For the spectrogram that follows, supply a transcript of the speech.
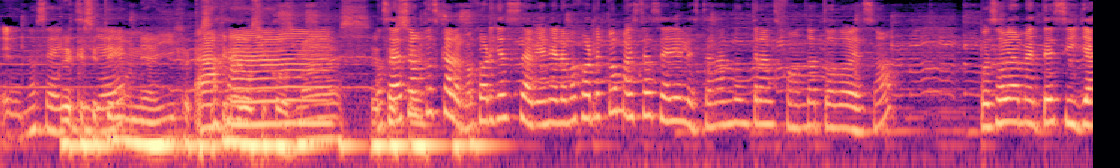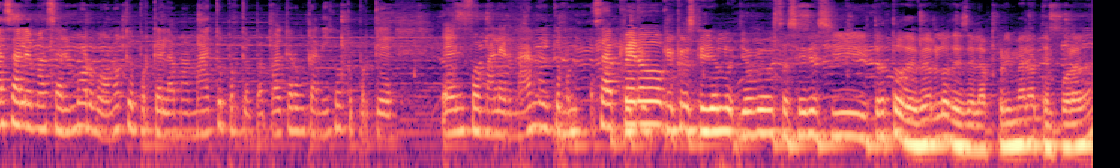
eh, no sé. De que, si tiene una hija, que si tiene dos hijos más. O sea, son cosas que a lo mejor ya se sabían y a lo mejor como esta serie le está dando un trasfondo a todo eso, pues obviamente sí ya sale más al morbo, ¿no? Que porque la mamá, que porque el papá que era un canijo, que porque él fue mal hermano y que o sea, pero... ¿Qué, crees que yo, yo veo esta serie sí trato de verlo desde la primera temporada?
